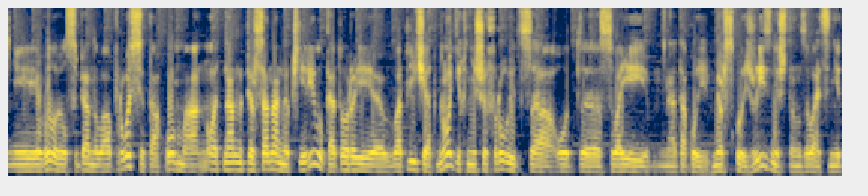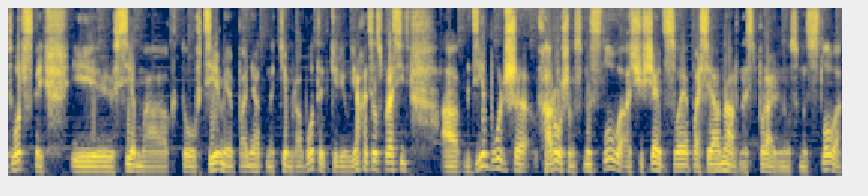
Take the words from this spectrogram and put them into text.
и выловил себя на вопросе таком, а, ну, это, наверное, персонально к Кириллу, который, в отличие от многих, не шифруется от э, своей э, такой мирской жизни, что называется, не творческой, и всем, а, кто в теме, понятно, кем работает Кирилл. Я хотел спросить, а где больше, в хорошем смысле слова, ощущается своя пассионарность, в правильном смысле слова,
